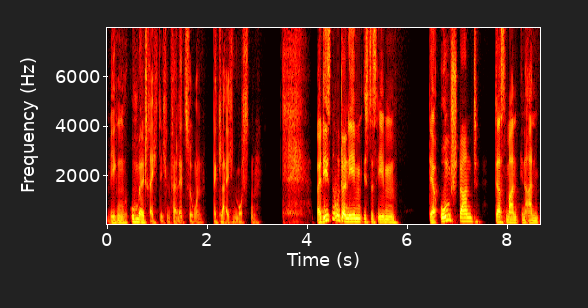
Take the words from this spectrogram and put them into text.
wegen umweltrechtlichen Verletzungen begleichen mussten. Bei diesen Unternehmen ist es eben der Umstand, dass man in einem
